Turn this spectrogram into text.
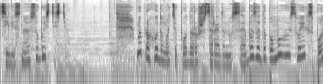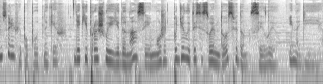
цілісною особистістю. Ми проходимо цю подорож всередину себе за допомогою своїх спонсорів і попутників, які пройшли її до нас і можуть поділитися своїм досвідом, силою і надією.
